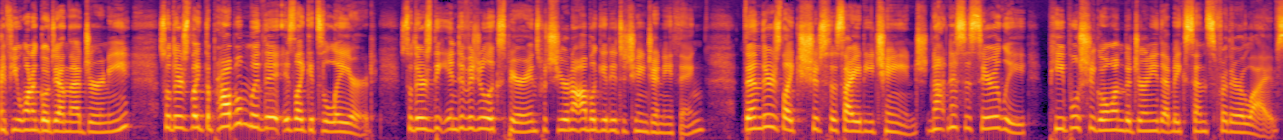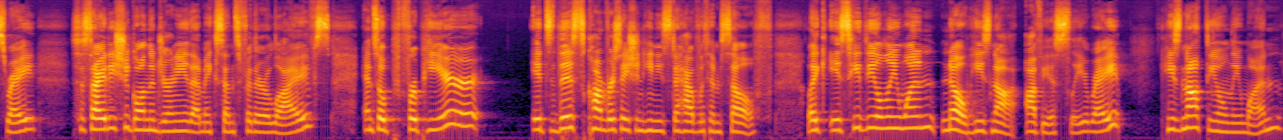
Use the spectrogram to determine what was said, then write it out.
if you want to go down that journey. So there's like the problem with it is like it's layered. So there's the individual experience, which you're not obligated to change anything. Then there's like, should society change? Not necessarily. People should go on the journey that makes sense for their lives, right? Society should go on the journey that makes sense for their lives. And so for Pierre, it's this conversation he needs to have with himself. Like, is he the only one? No, he's not, obviously, right? He's not the only one.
